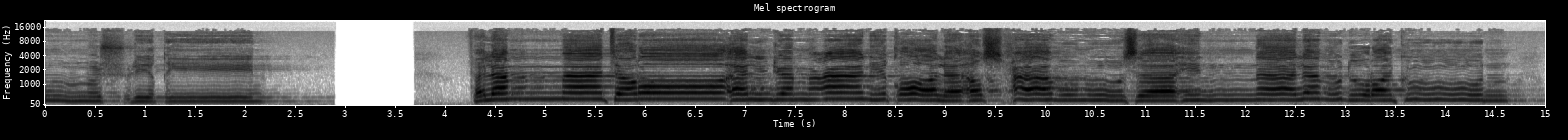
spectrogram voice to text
مشرقين. فلما تراءى الجمعان قال أصحاب موسى إنا لمدركون.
